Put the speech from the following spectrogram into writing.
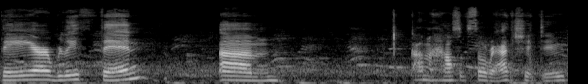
They are really thin. Um, God, my house looks so ratchet, dude.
